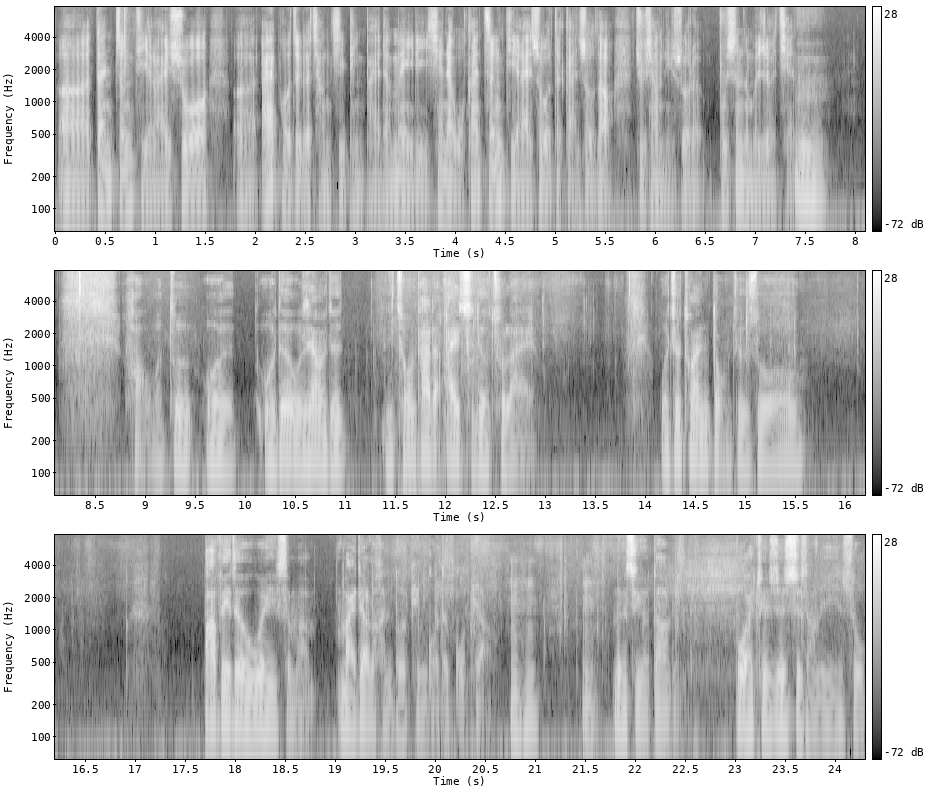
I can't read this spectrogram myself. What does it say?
呃，但整体来说，呃，Apple 这个长期品牌的魅力，现在我看整体来说的感受到，就像你说的，不是那么热钱。嗯，好，我做我我的我的想法就是，你从他的 i 十六出来，我就突然懂，就是说，巴菲特为什么卖掉了很多苹果的股票，嗯哼，嗯。那个是有道理的，不完全是市场的因素。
